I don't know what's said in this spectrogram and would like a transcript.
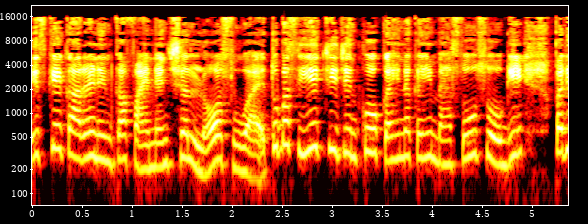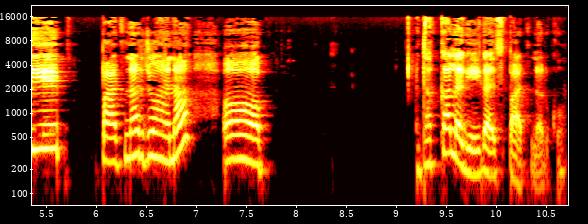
इसके कारण इनका फाइनेंशियल लॉस हुआ है। तो बस ये चीज़ इनको कहीं ना कहीं महसूस होगी, पर ये पार्टनर जो है ना धक्का लगेगा इस पार्टनर को,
